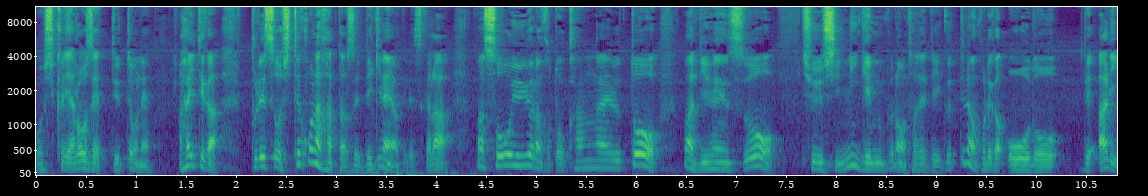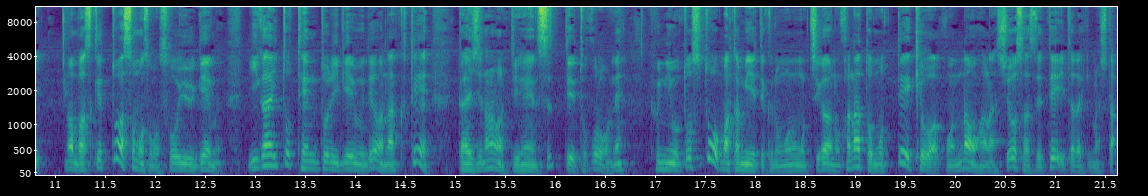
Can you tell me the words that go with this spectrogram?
をしっかりやろうぜって言ってもね相手がプレスをしてこなかったらそれできないわけですから、まあ、そういうようなことを考えると、まあ、ディフェンスを中心にゲームプランを立てていくっていうのはこれが王道であり、まあ、バスケットはそもそもそういうゲーム意外と点取りゲームではなくて大事なのはディフェンスっていうところをね腑に落とすとまた見えてくるものも違うのかなと思って今日はこんなお話をさせていただきました。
